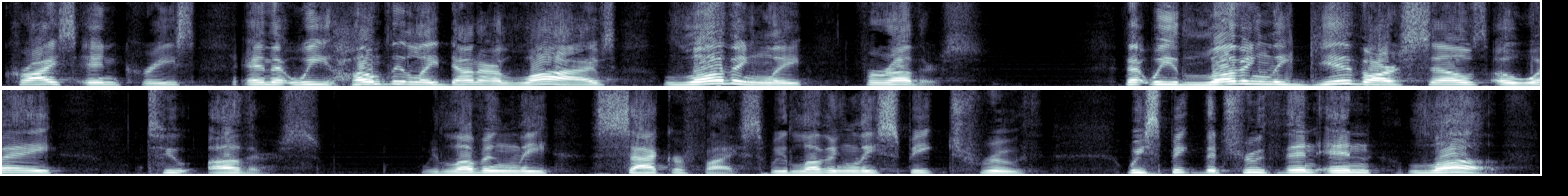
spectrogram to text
Christ increase, and that we humbly lay down our lives lovingly for others. That we lovingly give ourselves away to others. We lovingly sacrifice. We lovingly speak truth. We speak the truth then in love.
